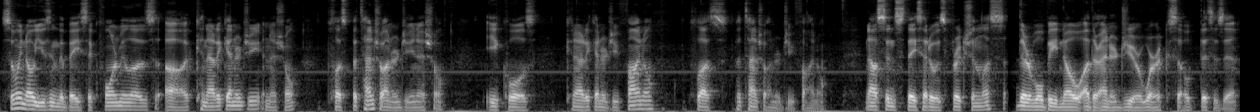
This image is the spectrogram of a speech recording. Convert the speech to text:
So we know using the basic formulas, uh, kinetic energy initial plus potential energy initial equals kinetic energy final plus potential energy final. Now since they said it was frictionless, there will be no other energy or work, so this is it.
